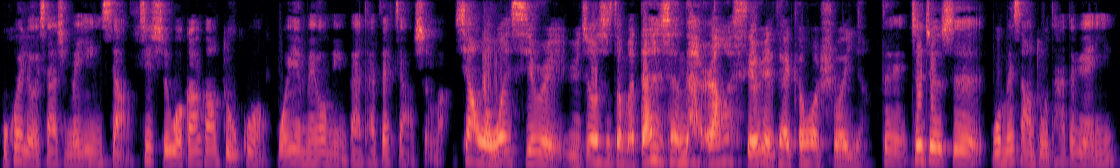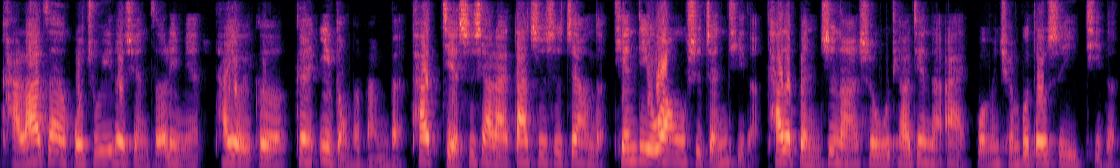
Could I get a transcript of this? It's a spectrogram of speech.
不会留下什么印象。即使我刚刚读过，我也没有明白他在讲什么。像我问 Siri 宇宙是怎么诞生的，然后 Siri 在跟我说一样。对，这就是我们想读它的原因。卡拉在《活出一的选择》里面，它有一个更易懂的版本。它解释下来大致是这样的：天地万物是整体的，它的本质呢是无条件的爱，我们全部都是一体的。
